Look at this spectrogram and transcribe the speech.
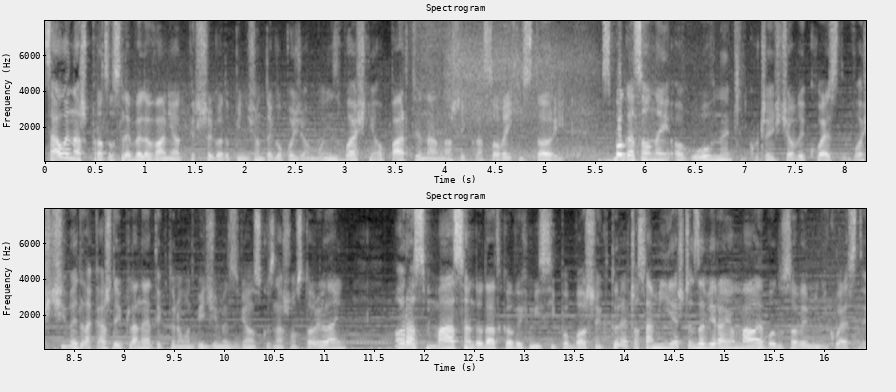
Cały nasz proces levelowania od 1 do 50 poziomu jest właśnie oparty na naszej klasowej historii, wzbogaconej o główny kilkuczęściowy quest właściwy dla każdej planety, którą odwiedzimy w związku z naszą storyline, oraz masę dodatkowych misji pobocznych, które czasami jeszcze zawierają małe bonusowe mini-questy.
